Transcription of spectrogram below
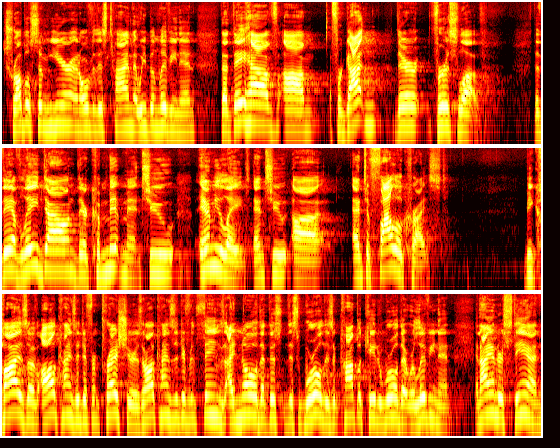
troublesome year and over this time that we've been living in, that they have um, forgotten their first love, that they have laid down their commitment to emulate and to, uh, and to follow Christ. Because of all kinds of different pressures and all kinds of different things, I know that this, this world is a complicated world that we're living in. And I understand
